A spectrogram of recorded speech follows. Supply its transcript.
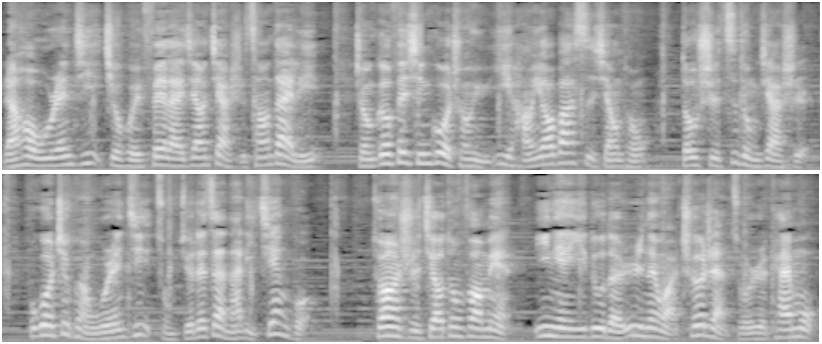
然后无人机就会飞来将驾驶舱带离。整个飞行过程与一航幺八四相同，都是自动驾驶。不过这款无人机总觉得在哪里见过。同样是交通方面，一年一度的日内瓦车展昨日开幕。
